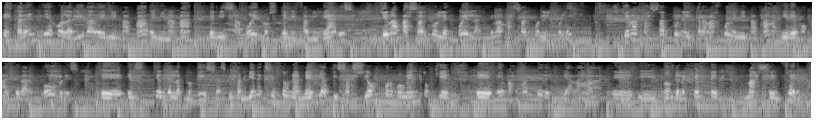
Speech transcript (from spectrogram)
estará en riesgo la vida de mi papá, de mi mamá, de mis abuelos, de mis familiares? ¿Qué va a pasar con la escuela? ¿Qué va a pasar con el colegio? ¿Qué va a pasar con el trabajo de mi papá? Iremos a quedar pobres, eh, las noticias y también existe una mediatización por momentos que eh, es bastante despiadada eh, y donde la gente más se enferma.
